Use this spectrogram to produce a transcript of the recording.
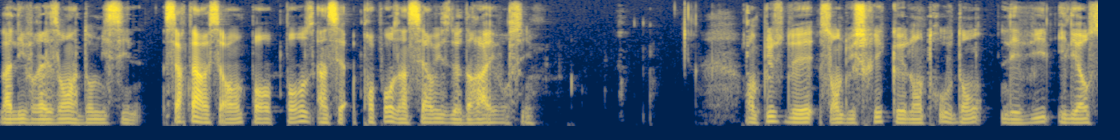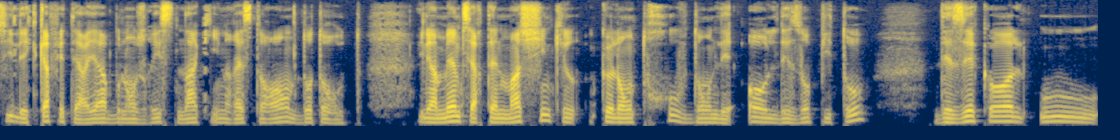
la livraison à domicile. Certains restaurants proposent un, service de drive aussi. En plus des sandwicheries que l'on trouve dans les villes, il y a aussi les cafétérias, boulangeries, snacking, restaurants d'autoroute. Il y a même certaines machines que l'on trouve dans les halls des hôpitaux, des écoles ou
